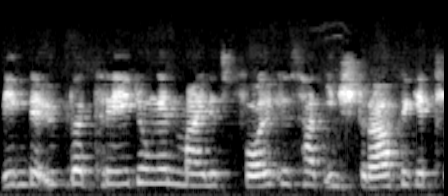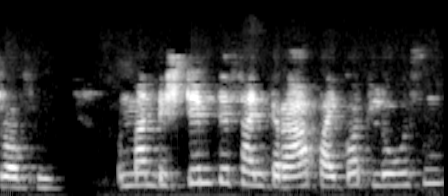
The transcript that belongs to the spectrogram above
Wegen der Übertretungen meines Volkes hat ihn Strafe getroffen. Und man bestimmte sein Grab bei Gottlosen,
